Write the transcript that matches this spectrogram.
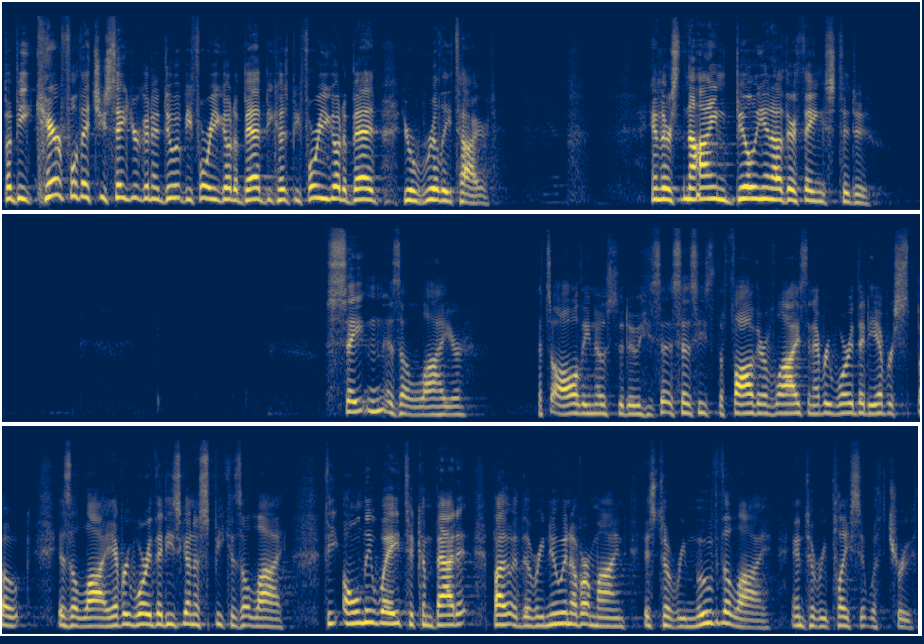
but be careful that you say you're going to do it before you go to bed because before you go to bed, you're really tired. And there's nine billion other things to do. Satan is a liar. That's all he knows to do. He says he's the father of lies, and every word that he ever spoke is a lie. Every word that he's going to speak is a lie. The only way to combat it by the renewing of our mind is to remove the lie and to replace it with truth.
